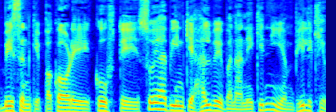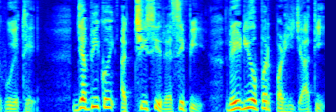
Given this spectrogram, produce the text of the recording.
बेसन के पकौड़े, कोफ्ते, सोयाबीन के हलवे बनाने के नियम भी लिखे हुए थे। जब भी कोई अच्छी सी रेसिपी रेडियो पर पढ़ी जाती,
